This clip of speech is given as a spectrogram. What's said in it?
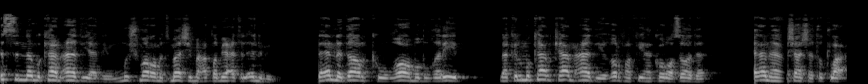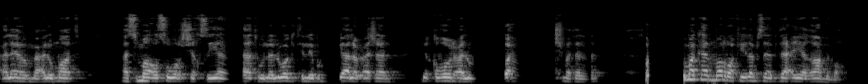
تحس إنه مكان عادي يعني مش مرة متماشي مع طبيعة الإنمي. لأنه دارك وغامض وغريب لكن المكان كان عادي غرفة فيها كرة سوداء كأنها شاشة تطلع عليهم معلومات أسماء وصور الشخصيات ولا الوقت اللي بقى لهم عشان يقضون على الوحش مثلا. وما كان مرة في لمسة إبداعية غامضة.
